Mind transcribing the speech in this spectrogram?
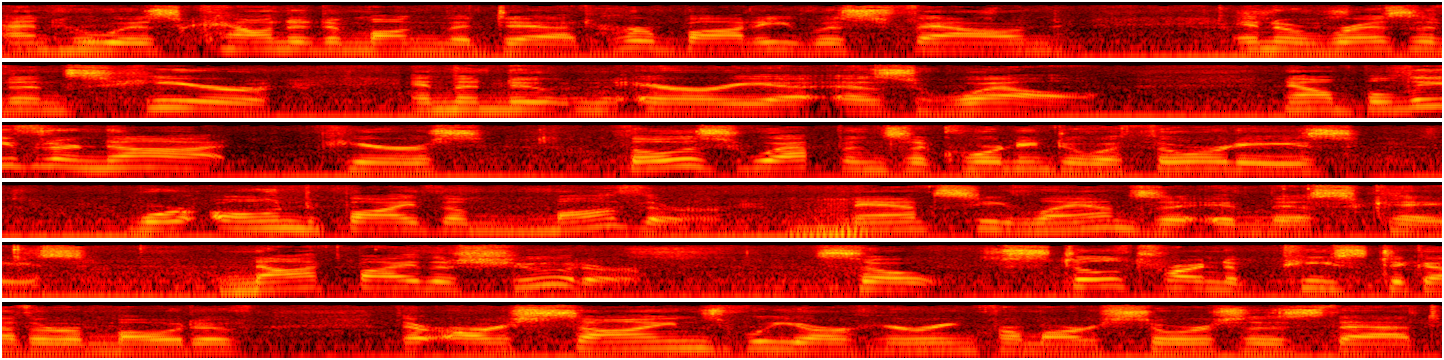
and who is counted among the dead. Her body was found in a residence here in the Newtown area as well. Now, believe it or not, Piers, those weapons, according to authorities, were owned by the mother, mm. Nancy Lanza, in this case, not by the shooter. So, still trying to piece together a motive. There are signs we are hearing from our sources that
